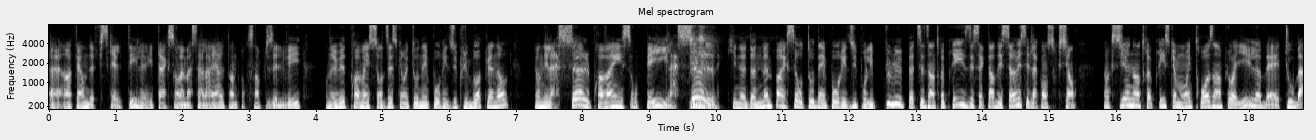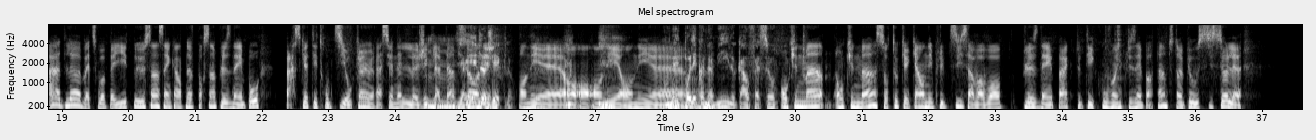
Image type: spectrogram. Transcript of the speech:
euh, en termes de fiscalité. là. les taxes sur la masse salariale, 30% plus élevées. On a 8 provinces sur 10 qui ont un taux d'impôt réduit plus bas que le nôtre. Puis on est la seule province au pays, la seule, qui ne donne même pas accès au taux d'impôt réduit pour les plus petites entreprises des secteurs des services et de la construction. Donc, s'il y a une entreprise qui a moins de trois employés, là, ben, too bad, là, ben, tu vas payer 259% plus d'impôts parce que tu es trop petit. Il n'y a aucun rationnel logique Mhm. là-dedans. Il n'y a rien de est- logique, là. On est, euh, on, est, on est. euh, On n'aide pas l'économie quand on fait ça. Aucunement, aucunement. Surtout que quand on est plus petit, ça va avoir plus d'impact, tous tes coûts vont être plus importants. C'est un peu aussi ça le,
